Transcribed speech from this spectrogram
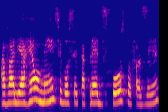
avaliar realmente se você está predisposto a fazer.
